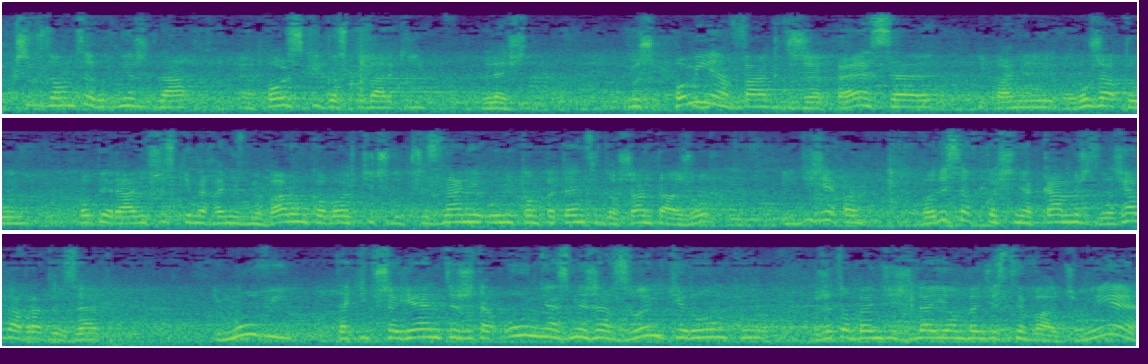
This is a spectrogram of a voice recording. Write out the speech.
i krzywdzące również dla e, polskiej gospodarki leśnej. Już pomijam fakt, że PSL i pani Róża Tun popierali wszystkie mechanizmy warunkowości, czyli przyznanie Unii kompetencji do szantażu i dzisiaj pan Władysław Kośniak-Kamysz zasiada w Radiu Z i mówi taki przejęty, że ta Unia zmierza w złym kierunku, że to będzie źle i on będzie z tym walczył. Nie, nie.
